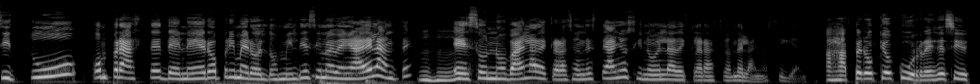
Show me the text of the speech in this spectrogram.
si tú compraste de enero primero del 2019 en adelante, eso no va en la declaración de este año, sino en la declaración del año siguiente. Ajá, pero ¿qué ocurre? Es decir,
